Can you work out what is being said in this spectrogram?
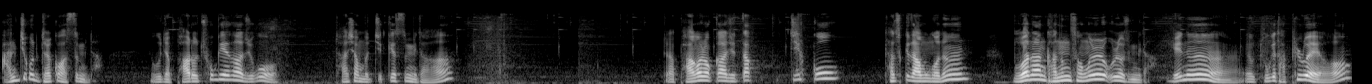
안 찍어도 될 것 같습니다. 요거 그냥 바로 초기해가지고 다시 한번 찍겠습니다. 자, 방어력까지 딱 찍고 다섯 개 남은 거는 무한한 가능성을 올려줍니다. 얘는 두 개 다 필요해요.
